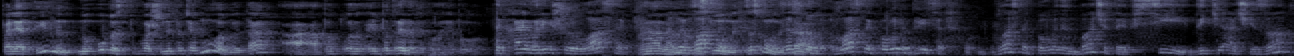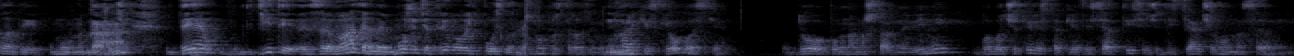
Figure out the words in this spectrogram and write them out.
паліативним, ну область, по-перше, не потягнула би, да? а, а по- і потреби такої не було. Хай вирішує власник, Правильно, але засновник, засновник, засновник. власник повинен дивіться, власник повинен бачити всі дитячі заклади, умовно Да. кажучи, де діти з вадами можуть отримувати послуги. Щоб ми просто розуміли, Мгм. в Харківській області до повномасштабної війни було 450 тисяч дитячого населення.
